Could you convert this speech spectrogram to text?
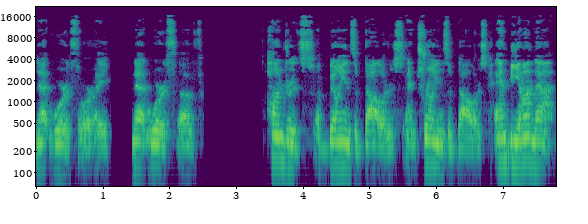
net worth or a net worth of hundreds of billions of dollars and trillions of dollars, and beyond that,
